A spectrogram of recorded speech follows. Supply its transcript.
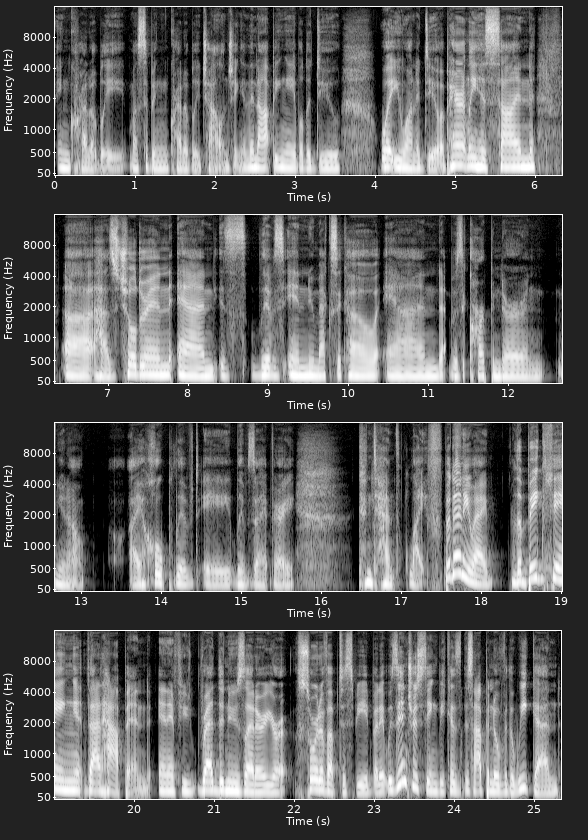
incredibly, must have been incredibly challenging. And then not being able to do what you want to do. Apparently, his son uh, Uh, has children and is lives in New Mexico and was a carpenter and, you know, I hope lived a lives a very content life. But anyway, the big thing that happened, and if you read the newsletter, you're sort of up to speed, but it was interesting because this happened over the weekend.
